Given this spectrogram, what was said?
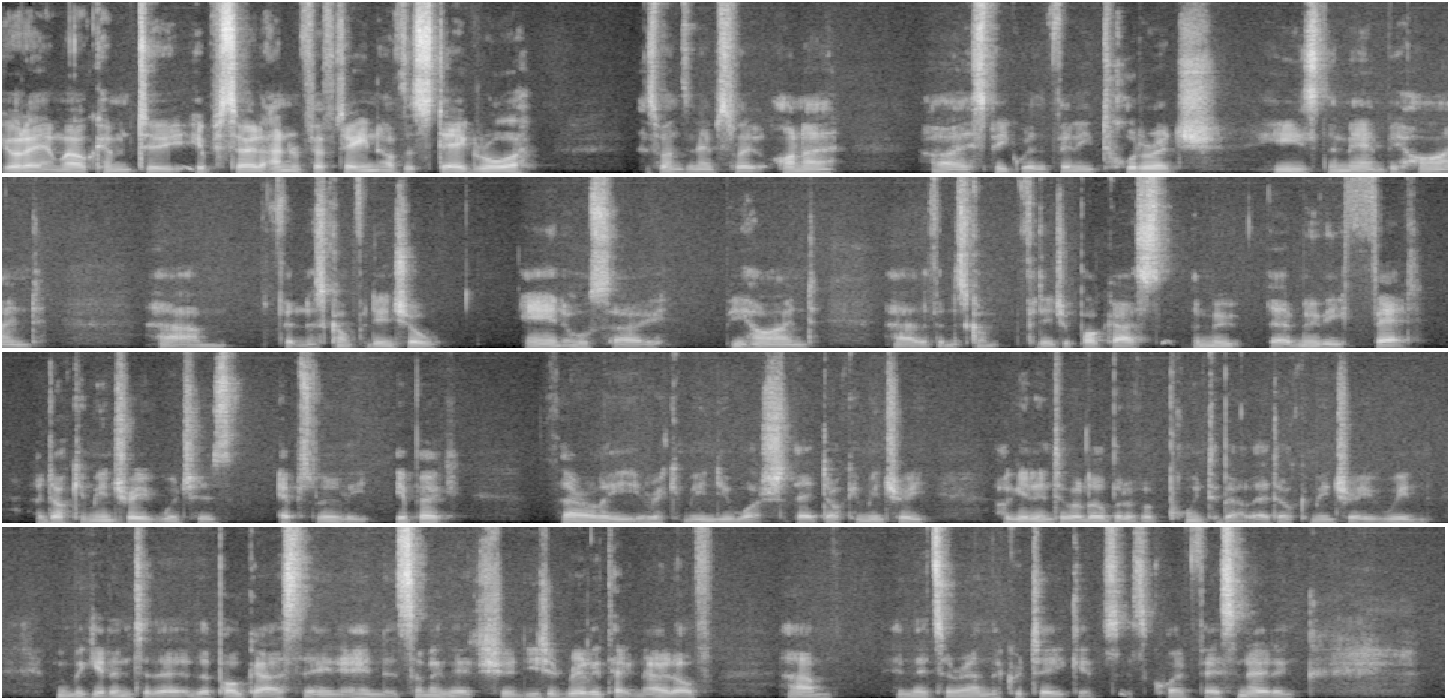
Kia ora and welcome to episode 115 of the Stag Roar. This one's an absolute honour. I speak with Vinnie Tortorich. He's the man behind um, Fitness Confidential and also behind uh, the Fitness Confidential podcast, the, mo- the movie Fat, a documentary which is absolutely epic. Thoroughly recommend you watch that documentary. I'll get into a little bit of a point about that documentary when when we get into the, the podcast, and, and it's something that should you should really take note of, um, and that's around the critique. It's it's quite fascinating.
